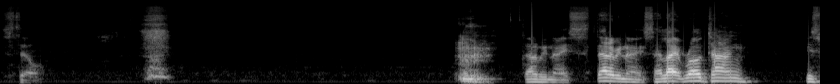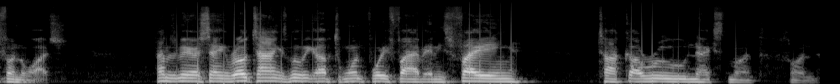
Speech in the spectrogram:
Still. That'll be nice. That'll be nice. I like Rodtang. He's fun to watch. Hamza Mir saying Rodtang is moving up to 145 and he's fighting Takeru next month. Fun.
